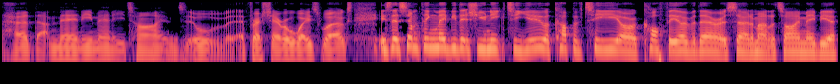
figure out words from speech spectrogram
Heard that many, many times. All, fresh air always works. Is there something maybe that's unique to you? A cup of tea or a coffee over there at a certain amount of time? Maybe a,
